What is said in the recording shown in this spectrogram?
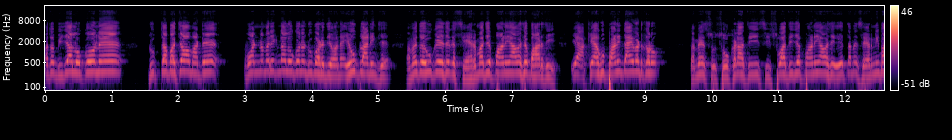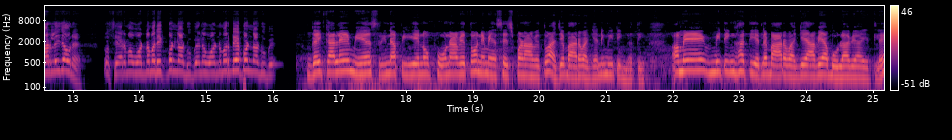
આ તો બીજા લોકોને ડૂબતા બચાવવા માટે વોર્ડ નંબર એકના લોકોને ડૂબાડી દેવાના. એવું પ્લાનિંગ છે. અમે તો એવું કહીએ છીએ કે શહેરમાં જે પાણી આવે છે બહારથી, એ આખે આખું પાણી ડાયવર્ટ કરો. તમે સોખડાથી, સિસવાથી જે પાણી આવે છે, એ તમે શહેરની બહાર લઈ જાઓ ને તો શહેરમાં વોર્ડ નંબર એક પણ ના ડૂબે અને વોર્ડ નંબર બે પણ ના ડૂબે. ગઈકાલે મેયરશ્રીના પીએનો ફોન આવ્યો હતો અને મેસેજ પણ આવ્યો હતો. આજે બાર વાગ્યાની મિટિંગ હતી. અમે મિટિંગ હતી એટલે બાર વાગે આવ્યા, બોલાવ્યા એટલે.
